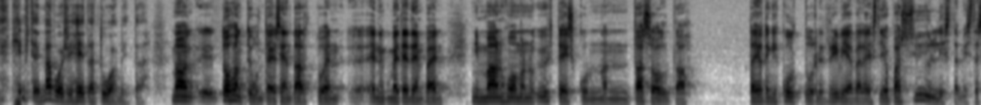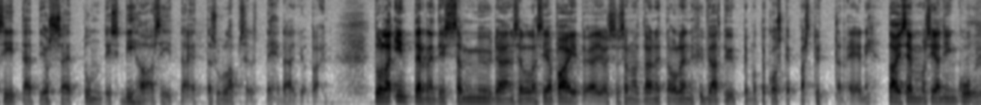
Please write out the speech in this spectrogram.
he, miten mä voisin heitä tuomita? Mä oon tohon tunteeseen tarttuen, ennen kuin meet eteenpäin, niin mä oon huomannut yhteiskunnan tasolta – tai jotenkin kulttuurin rivien väleistä jopa syyllistämistä siitä, että jos sä et tuntis vihaa siitä, että sun lapselle tehdään jotain tuolla internetissä myydään sellaisia paitoja, joissa sanotaan, että olen hyvä tyyppi, mutta koskepas tyttäreeni. Tai semmoisia niin kuin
